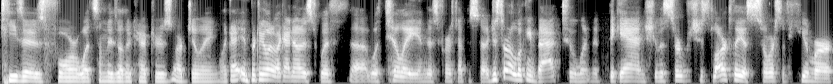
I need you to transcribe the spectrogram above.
teases for what some of these other characters are doing. Like I, in particular, like I noticed with uh, with Tilly in this first episode, just sort of looking back to when it began, she was sort of she's largely a source of humor.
